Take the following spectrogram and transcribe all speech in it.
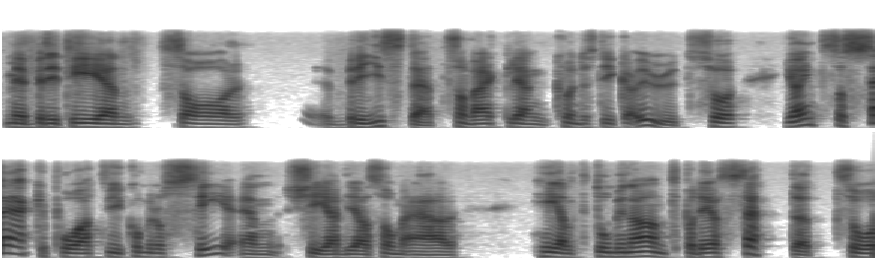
med Brithén, Sar, eh, Bristedt som verkligen kunde sticka ut så jag är inte så säker på att vi kommer att se en kedja som är helt dominant på det sättet. Så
